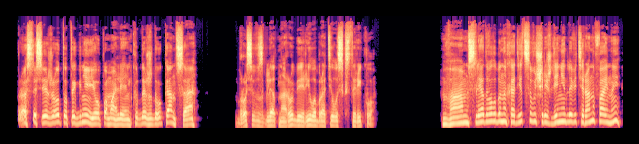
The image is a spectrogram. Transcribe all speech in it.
Просто сижу тут и гнию помаленьку, да жду конца». Бросив взгляд на Робби, Рил обратилась к старику. «Вам следовало бы находиться в учреждении для ветеранов войны.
